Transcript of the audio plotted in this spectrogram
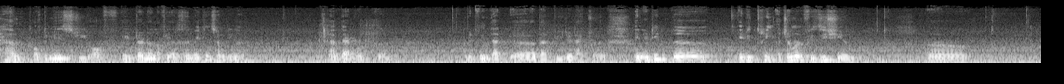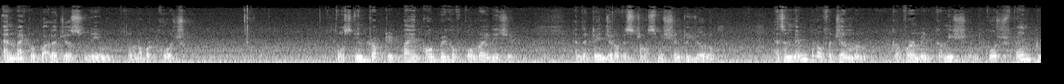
Health of the Ministry of Internal Affairs in 1879, and that would uh, between that uh, that period actually in 1883 uh, a German physician uh, and microbiologist named Robert Koch was interrupted by an outbreak of cholera in Egypt and the danger of its transmission to Europe. As a member of a German government commission, Koch went to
